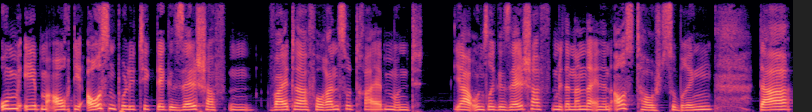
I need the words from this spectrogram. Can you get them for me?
um eben auch die Außenpolitik der Gesellschaften weiter voranzutreiben und ja, unsere Gesellschaften miteinander in den Austausch zu bringen. Da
